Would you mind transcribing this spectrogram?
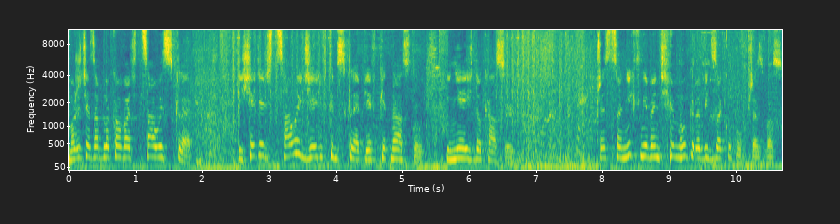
możecie zablokować cały sklep. I siedzieć cały dzień w tym sklepie w 15 i nie iść do kasy. Przez co nikt nie będzie mógł robić zakupów przez was.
